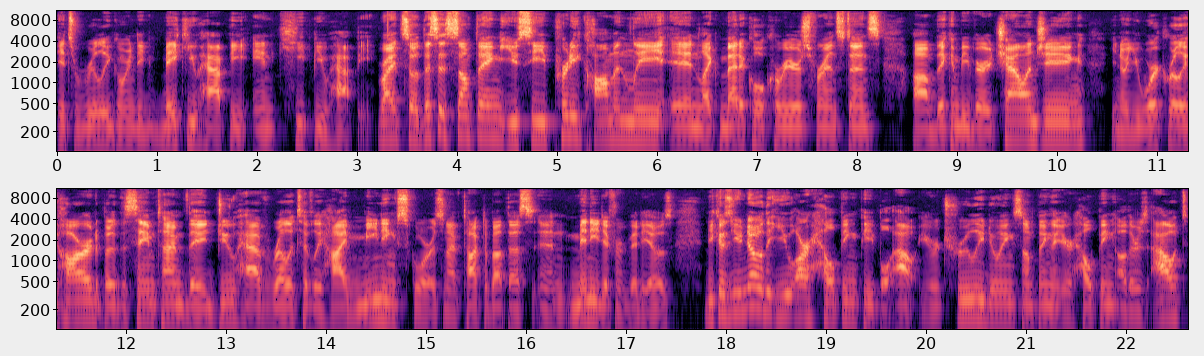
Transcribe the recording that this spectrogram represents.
it's really going to make you happy and keep you happy, right? So this is something you see pretty commonly in like medical careers, for instance. Um, they can be very challenging. You know, you work really hard, but at the same time, they do have relatively high meaning scores. And I've talked about this in many different videos because you know that you are helping people out. You're truly doing something that you're helping others out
